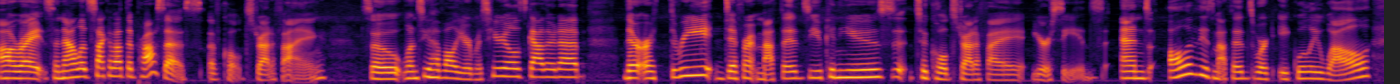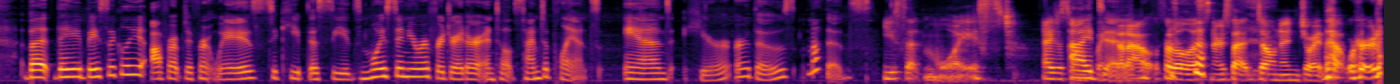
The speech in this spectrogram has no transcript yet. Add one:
All right, so now let's talk about the process of cold stratifying. So once you have all your materials gathered up, there are three different methods you can use to cold stratify your seeds. And all of these methods work equally well, but they basically offer up different ways to keep the seeds moist in your refrigerator until it's time to plant. And here are those methods. You said moist. I just want to I point did. that out for the listeners that don't enjoy that word.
